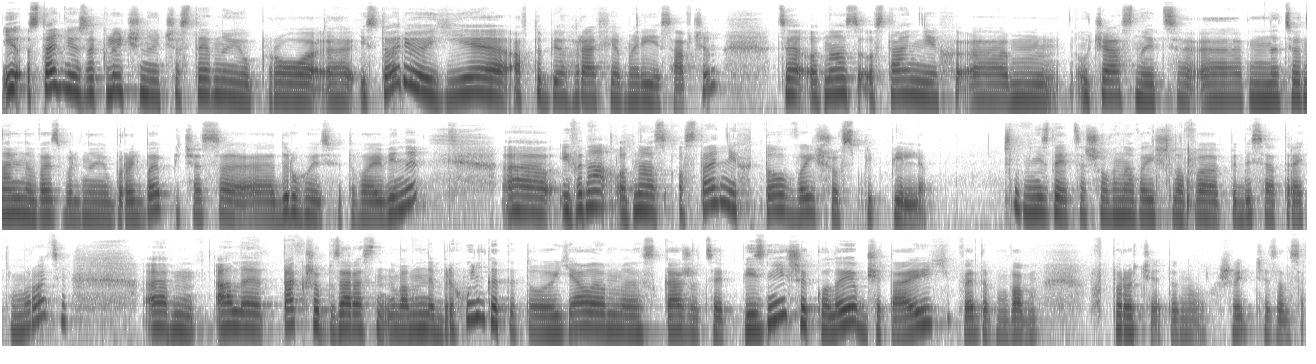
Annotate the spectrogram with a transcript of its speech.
і останньою заключною частиною про е, історію є автобіографія Марії Савчин. Це одна з останніх е, учасниць е, національно-визвольної боротьби під час е, Другої світової війни. Е, і вона одна з останніх, хто вийшов з підпілля. Мені здається, що вона вийшла в 53-му році. Ем, але так, щоб зараз вам не брехунькати, то я вам скажу це пізніше, коли читаю й видам вам в прочитану швидше за все.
